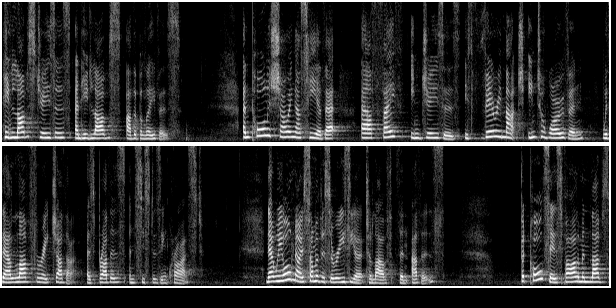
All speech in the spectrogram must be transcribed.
He loves Jesus and he loves other believers. And Paul is showing us here that our faith in Jesus is very much interwoven with our love for each other as brothers and sisters in Christ. Now, we all know some of us are easier to love than others, but Paul says Philemon loves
